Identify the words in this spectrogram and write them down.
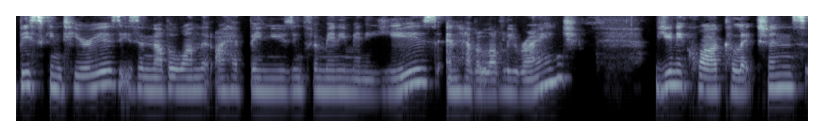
Bisque Interiors is another one that I have been using for many, many years and have a lovely range. Uniqwa collections,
